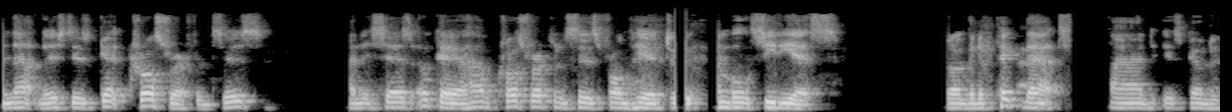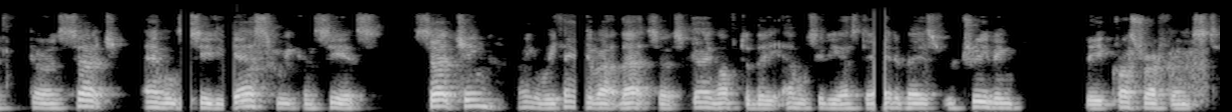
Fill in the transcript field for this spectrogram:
in that list is get cross references. And it says, okay, I have cross references from here to EMBL CDS. So I'm going to pick that and it's going to go and search EMBL CDS. We can see it's searching. I think we think about that. So it's going off to the EMBL CDS database, retrieving the cross-referenced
